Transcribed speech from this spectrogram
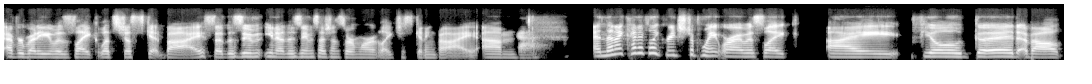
everybody was like, let's just get by. So the Zoom you know the Zoom sessions were more of like just getting by. Um, yeah. And then I kind of like reached a point where I was like, I feel good about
